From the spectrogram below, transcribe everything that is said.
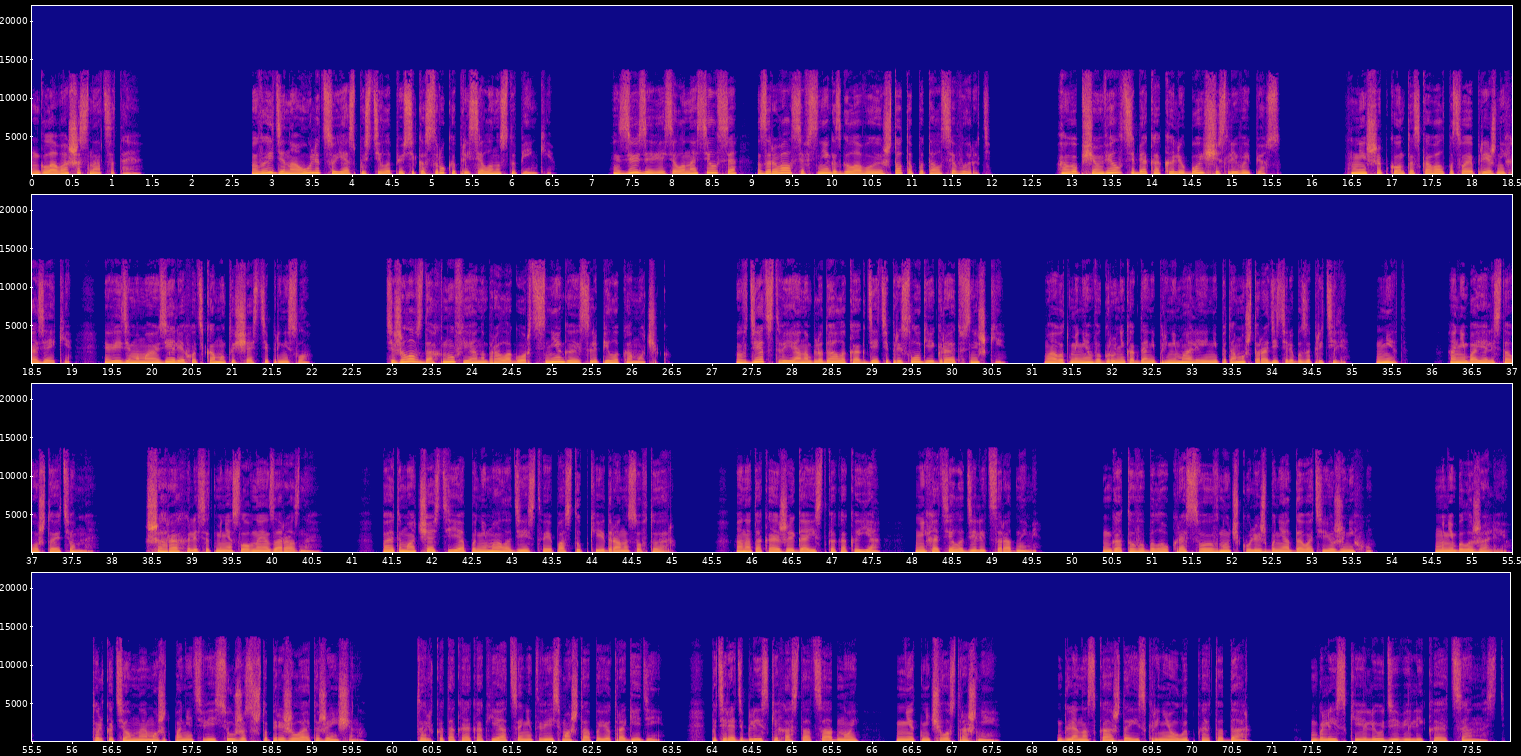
Глава 16. Выйдя на улицу, я спустила пёсика с рук и присела на ступеньки. Зюзя весело носился, зарывался в снег с головой и что-то пытался вырыть. В общем, вел себя, как и любой счастливый пес. Не шибко он тосковал по своей прежней хозяйке. Видимо, мое зелье хоть кому-то счастье принесло. Тяжело вздохнув, я набрала горсть снега и слепила комочек. В детстве я наблюдала, как дети-прислуги играют в снежки. А вот меня в игру никогда не принимали, и не потому, что родители бы запретили. Нет. Они боялись того, что я темная. Шарахались от меня, словно я заразная. Поэтому отчасти я понимала действия и поступки Ядраны Софтуэр. Она такая же эгоистка, как и я, не хотела делиться родными. Готова была украсть свою внучку, лишь бы не отдавать ее жениху. Мне было жаль ее. Только темная может понять весь ужас, что пережила эта женщина. Только такая, как я, оценит весь масштаб ее трагедии. Потерять близких, остаться одной — нет ничего страшнее. Для нас каждая искренняя улыбка — это дар. Близкие люди — великая ценность.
